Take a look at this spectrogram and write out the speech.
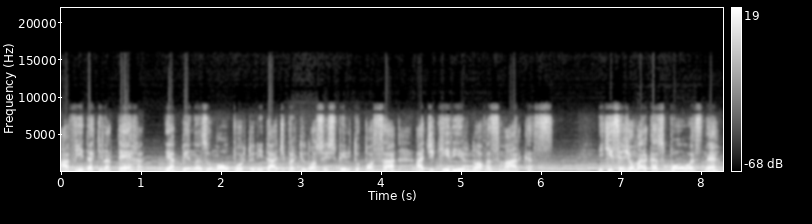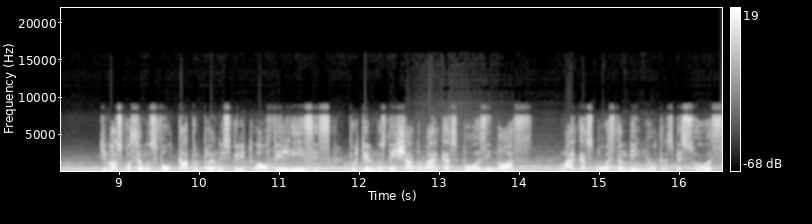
A vida aqui na Terra é apenas uma oportunidade para que o nosso espírito possa adquirir novas marcas. E que sejam marcas boas, né? Que nós possamos voltar para o plano espiritual felizes por termos deixado marcas boas em nós, marcas boas também em outras pessoas,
